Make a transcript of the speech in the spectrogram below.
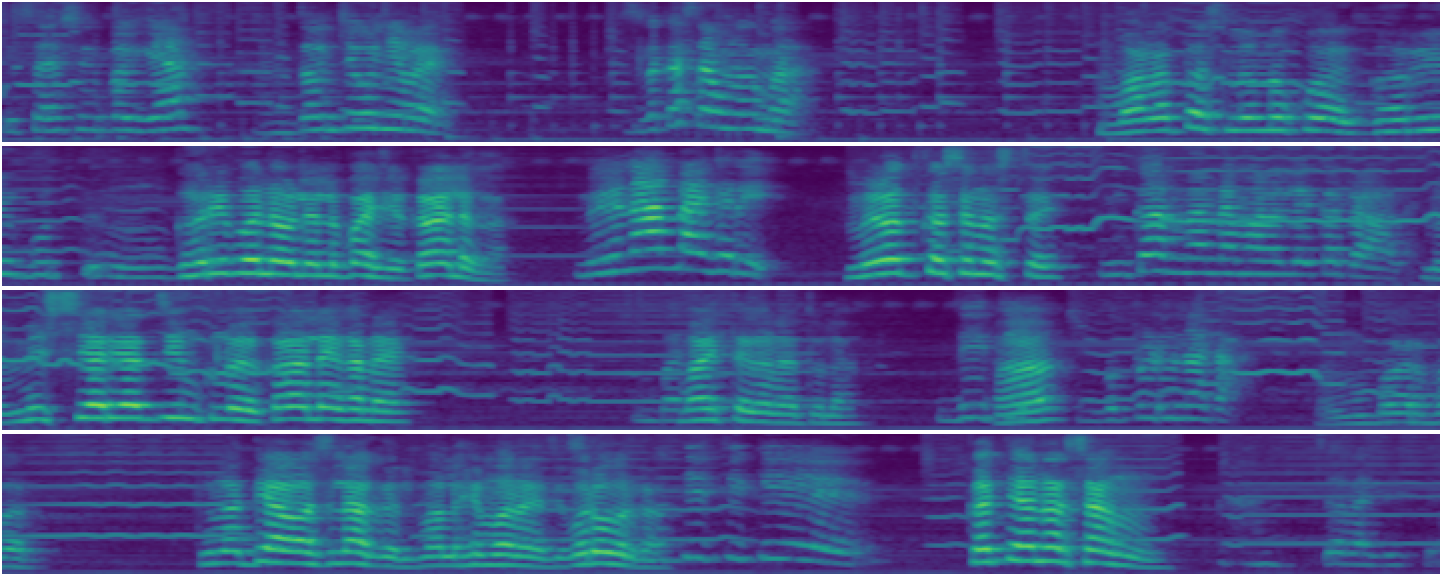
ते सहाशे रुपये घ्या आणि जाऊन जेवण या बाहेर तसलं काय सांगू नका मला? मला तसलं नको आहे. घरी गुत घरी बनवलेलं पाहिजे कळलं का? मिळणार नाही घरी. मिळत कसं नसतंय? मी करणार नाही मला लय कटाळा आला मी शर्यत जिंकलोय कळलंय का नाही? बरं, माहितीये का नाही तुला? देते. हा? पिडू नका. बर बर. तुला द्यावंच लागेल मला हे म्हणायचं बरोबर का? देते की. कधी येणार सांग मग. चला देते.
